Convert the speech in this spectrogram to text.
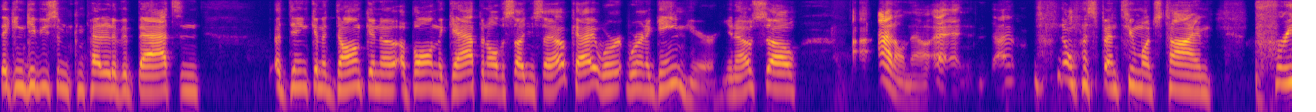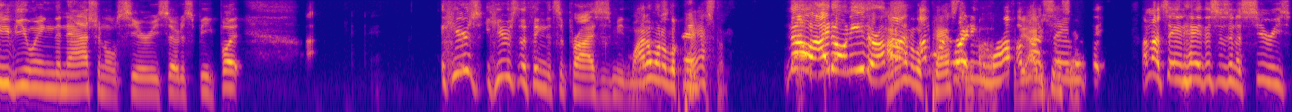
they can give you some competitive at bats and a dink and a dunk and a, a, ball in the gap, and all of a sudden you say, okay, we're we're in a game here, you know. So I, I don't know. I, I don't want to spend too much time previewing the national series, so to speak, but here's here's the thing that surprises me. Well, I don't want to look past them. No, I don't either. I'm I not, I'm not writing them, them off. I'm not saying that I'm not saying, hey, this isn't a series,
